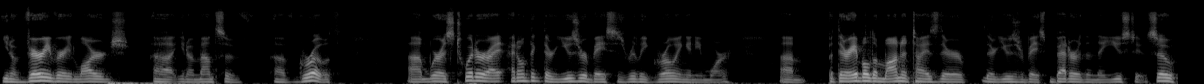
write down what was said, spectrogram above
you know very very large uh, you know amounts of of growth um, whereas Twitter, I, I don't think their user base is really growing anymore. Um, but they're able to monetize their their user base better than they used to. So,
